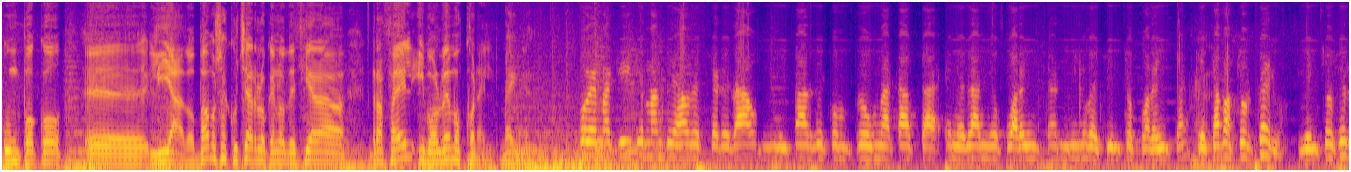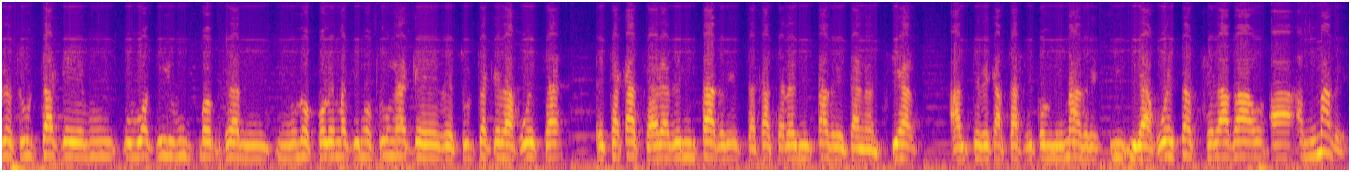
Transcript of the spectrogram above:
un poco eh, liado. Vamos a escuchar lo que nos decía Rafael y volvemos con él. Venga. Problema aquí que me han dejado desheredado. Mi padre compró una casa en el año 40, en 1940, que estaba soltero. Y entonces resulta que un- hubo aquí un- o sea, unos problemas que nos una, que resulta que la jueza, esta casa era de mi padre, esta casa era de mi padre tan anciano antes de casarse con mi madre y, y la jueza se la ha dado a, a mi madre.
